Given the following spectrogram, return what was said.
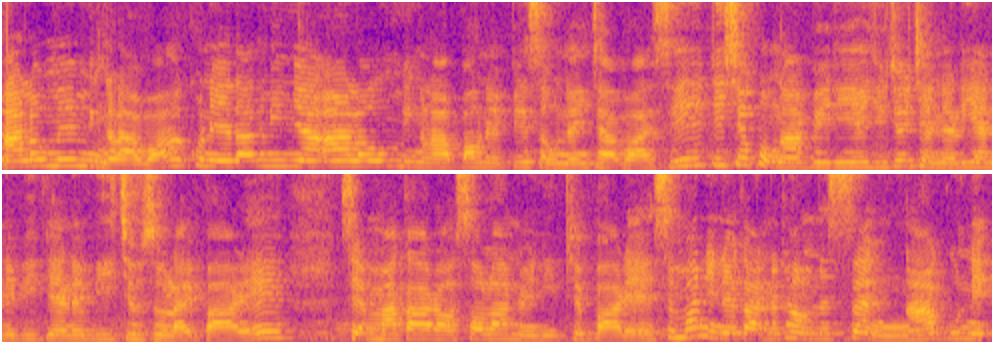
အားလုံးပဲမင်္ဂလာပါခုနှစ်သားသမီးများအားလုံးမင်္ဂလာပေါင်းနဲ့ပြည့်စုံနိုင်ကြပါစေတိရှိခွန်ငါပေဒီရဲ့ YouTube channel လေးကနေပြီးပြန်လည်ပြီးကြိုဆိုလိုက်ပါတယ်ဆရာမကတော့ဆောလာနွေနီဖြစ်ပါတယ်ဆရာမအနေနဲ့က2025ခုနှစ်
